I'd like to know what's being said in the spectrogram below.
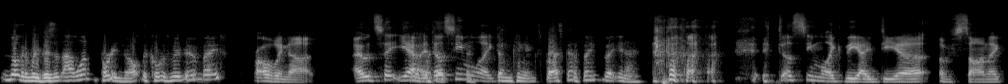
Not gonna revisit that one. Probably not the coolest movie ever made. Probably not. I would say, yeah, Like it does a- seem a like Chungking Express kind of thing, but you know. it does seem like the idea of Sonic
